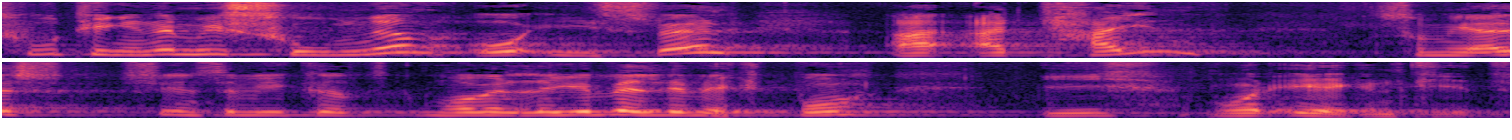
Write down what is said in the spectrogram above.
to tingene, misjonen og Israel, er, er tegn som jeg syns vi må legge veldig vekt på i vår egen tid.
